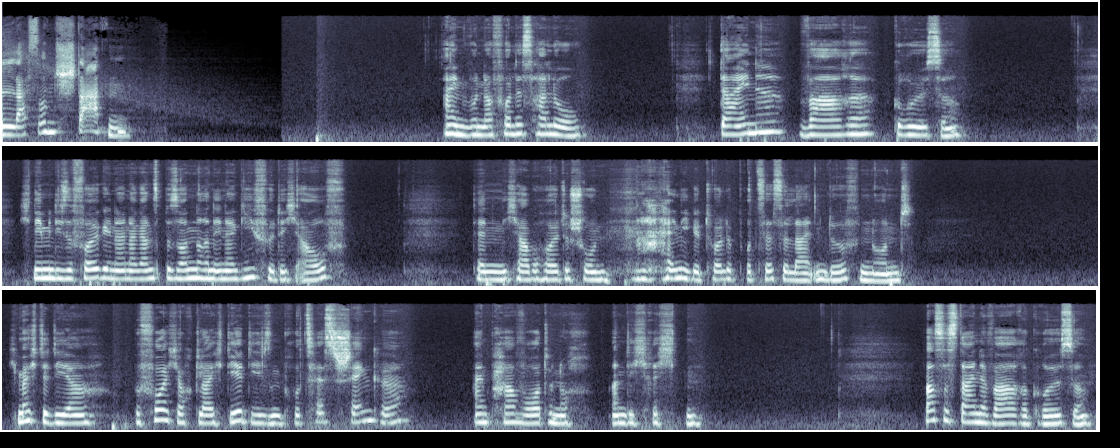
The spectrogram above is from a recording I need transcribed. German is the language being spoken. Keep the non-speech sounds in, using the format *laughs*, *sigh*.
Lass uns starten. Ein wundervolles Hallo. Deine wahre Größe. Ich nehme diese Folge in einer ganz besonderen Energie für dich auf, denn ich habe heute schon *laughs* einige tolle Prozesse leiten dürfen und ich möchte dir, bevor ich auch gleich dir diesen Prozess schenke, ein paar Worte noch an dich richten. Was ist deine wahre Größe?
